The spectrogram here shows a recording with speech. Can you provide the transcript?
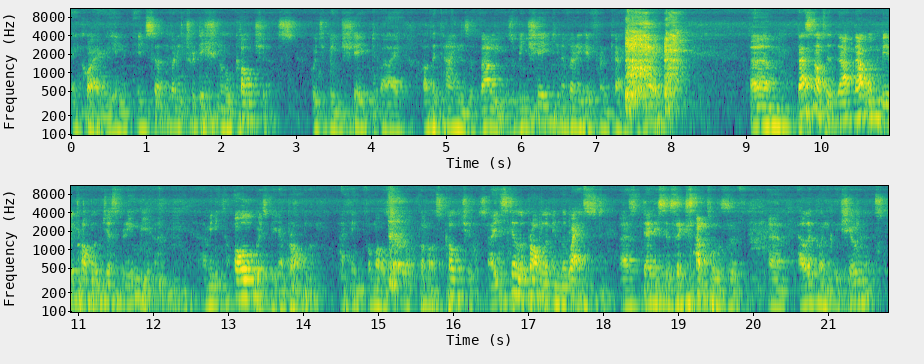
inquiry in, in certain very traditional cultures which have been shaped by other kinds of values, have been shaped in a very different kind of way. Um, that's not a, that, that wouldn't be a problem just for India. I mean, it's always been a problem, I think, for most, for most cultures. It's still a problem in the West, as Dennis's examples have um, eloquently shown us.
